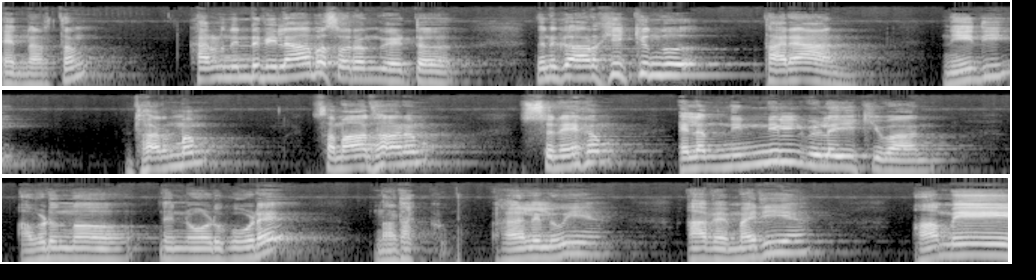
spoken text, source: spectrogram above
എന്നർത്ഥം കാരണം നിന്റെ വിലാപ സ്വരം കേട്ട് നിനക്ക് അർഹിക്കുന്നത് തരാൻ നീതി ധർമ്മം സമാധാനം സ്നേഹം എല്ലാം നിന്നിൽ വിളയിക്കുവാൻ അവിടുന്ന് നിന്നോട് കൂടെ നടക്കും. ഹാലലൂയ ആവെ മരിയ ആമേ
